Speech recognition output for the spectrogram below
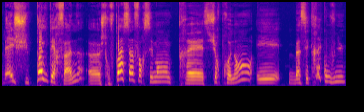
ben, je suis pas hyper fan, euh, je trouve pas ça forcément très surprenant et ben, c'est très convenu.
